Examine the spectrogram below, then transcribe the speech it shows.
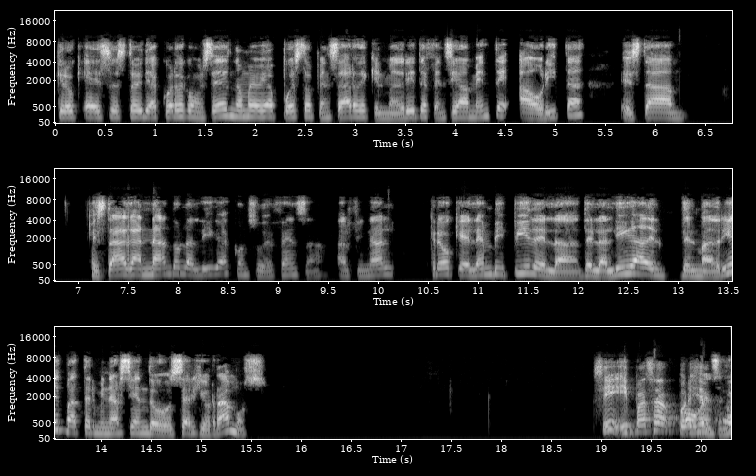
Creo que eso estoy de acuerdo con ustedes. No me había puesto a pensar de que el Madrid defensivamente ahorita está, está ganando la liga con su defensa. Al final, creo que el MVP de la, de la liga del, del Madrid va a terminar siendo Sergio Ramos. Sí, y pasa, por ejemplo,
